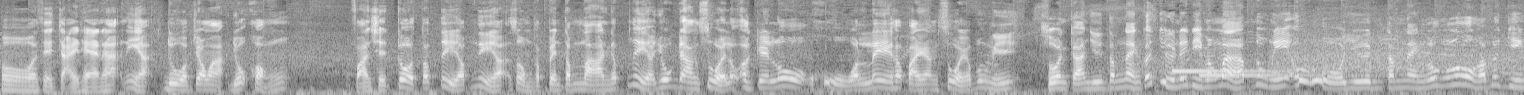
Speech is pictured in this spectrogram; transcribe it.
โอ้เสียใจแทนฮะนี่ฮะดูบจังหวะยกของ ฟานเชสโกตตตี้ครับนี่ฮะสมกับเป็นตำนานครับนี่ฮะยกอย่างสวยแล้วอาเกโลโอ้โหวันเล่เข้าไปอย่างสวยครับลูกนี้ ส่วนการยืนตำแหน่งก็ยืนได้ดีมากๆครับลูกนี้โอ้โหยืนตำแหน่งโล่งๆครับแล้วยิง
